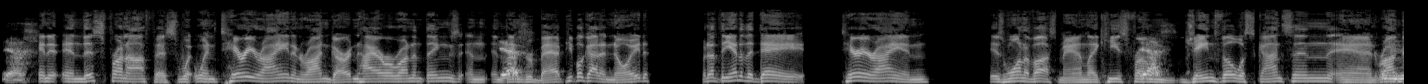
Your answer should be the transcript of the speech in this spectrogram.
Yes. And in this front office, when Terry Ryan and Ron Gardenhire were running things and, and Yes. things were bad, people got annoyed. But at the end of the day, Terry Ryan is one of us, man. Like he's from Yes. Janesville, Wisconsin, and Ron Mhm.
